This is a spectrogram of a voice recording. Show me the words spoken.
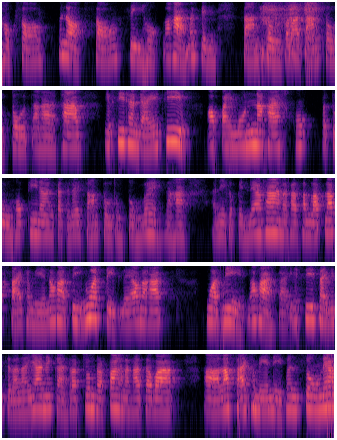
462 มันออก 246เนาะค่ะมันเป็น 3โตวแต่ว่า3โตวโตนะคะถ้า FC ท่านใดที่เอาไปมุนนะคะ6ประตู6ที่นั่งก็จะได้3โตวตรงๆเลยนะคะ อันนี้ก็เป็นแนวทางนะคะสำหรับรับสายเขมรเนาะค่ะ4งวดติดแล้วนะคะงวดนี้เนาะค่ะกับ FC ใส่วิจารณญาณในการรับชมรับฟังนะคะ แต่ว่ารับสายเขมรนี่เพิ่นส่งแนว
